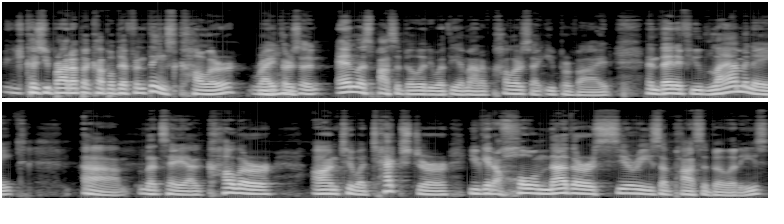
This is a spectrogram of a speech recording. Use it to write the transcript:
because you brought up a couple different things, color, right? Mm-hmm. There's an endless possibility with the amount of colors that you provide. And then if you laminate, um, let's say, a color onto a texture, you get a whole nother series of possibilities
